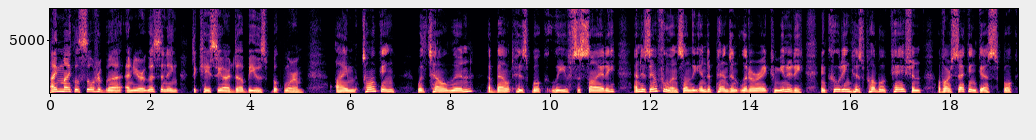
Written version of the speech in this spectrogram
I'm Michael Silverblatt, and you're listening to KCRW's Bookworm. I'm talking with Tao Lin about his book Leave Society and his influence on the independent literary community, including his publication of our second guest's book,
